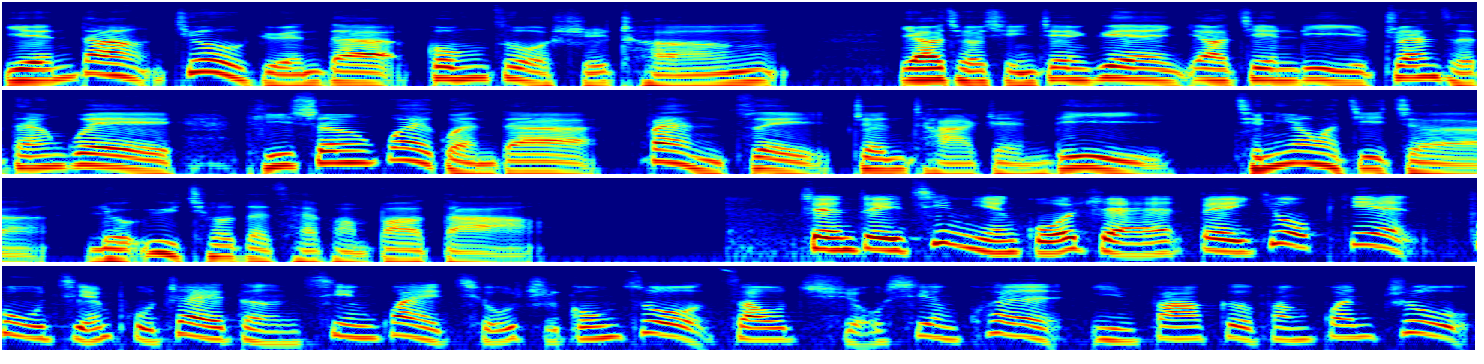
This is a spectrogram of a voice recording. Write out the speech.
延宕救援的工作时程，要求行政院要建立专责单位，提升外管的犯罪侦查人力。请央网记者刘玉秋的采访报道。针对近年国人被诱骗赴柬埔寨等境外求职工作遭求陷困，引发各方关注。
